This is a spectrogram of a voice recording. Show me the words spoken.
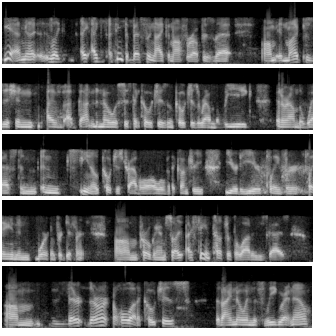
Yeah, I mean, I, like I, I- think the best thing I can offer up is that um, in my position, I've I've gotten to know assistant coaches and coaches around the league and around the West, and and you know, coaches travel all over the country year to year, playing for playing and working for different um, programs. So I, I stay in touch with a lot of these guys. Um, there there aren't a whole lot of coaches that I know in this league right now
